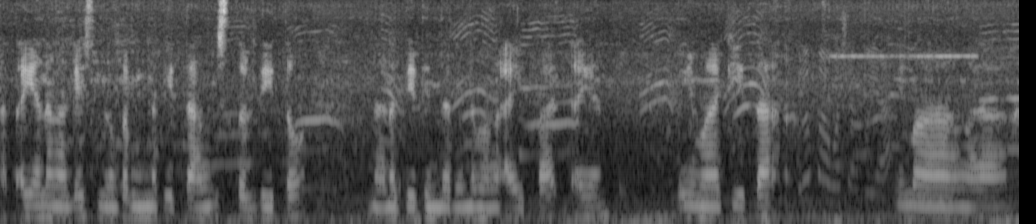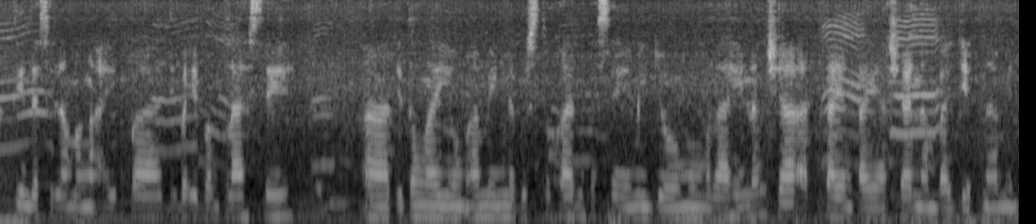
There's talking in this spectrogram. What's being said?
At ayan na nga guys, meron kaming nakita ang stall dito na nagtitinda rin ng mga iPad. Ayan, kung yung mga kita, may mga tinda silang mga iPad, iba-ibang klase. At ito nga yung aming nagustuhan kasi medyo mumurahin lang siya at kayang-kaya siya ng budget namin.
